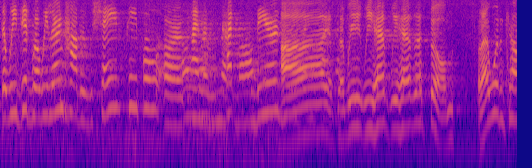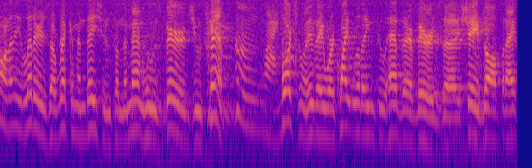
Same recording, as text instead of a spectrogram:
that we did where we learned how to shave people or kind of cut beards. Ah, yes, uh, we, we have we have that film, but I wouldn't count on any letters of recommendation from the men whose beards you trimmed. Hmm, why? Fortunately, they were quite willing to have their beards uh, shaved off, but I,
